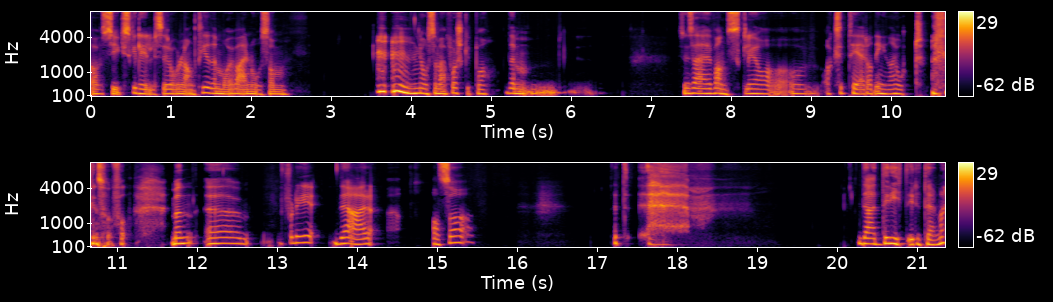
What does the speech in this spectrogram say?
av, psykiske lidelser over lang tid, det må jo være noe som, noe som er forsket på. Det syns jeg er vanskelig å, å, akseptere at ingen har gjort, i så fall. Men uh, fordi det er altså et det er dritirriterende.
